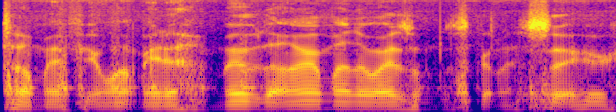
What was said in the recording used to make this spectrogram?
Tell me if you want me to move the arm, otherwise I'm just gonna sit here.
